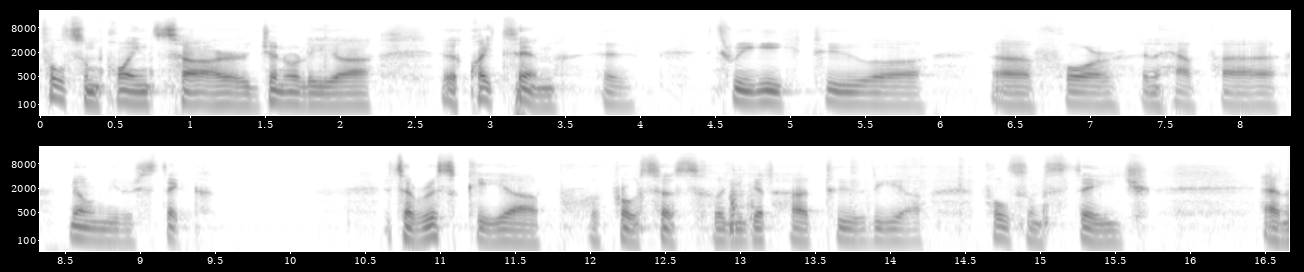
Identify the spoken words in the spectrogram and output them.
Folsom points are generally uh, uh, quite thin, three to uh, uh, four and a half millimeters thick. It's a risky process when you get to the Folsom stage, and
